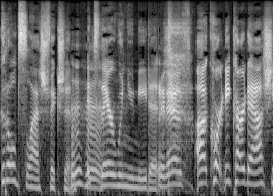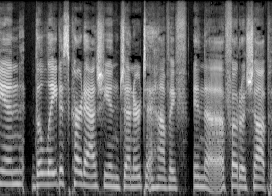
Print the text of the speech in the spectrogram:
Good old slash fiction. It's there when you need it. It is. Uh, Kourtney Kardashian, the latest Kardashian Jenner to have a f- in a Photoshop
